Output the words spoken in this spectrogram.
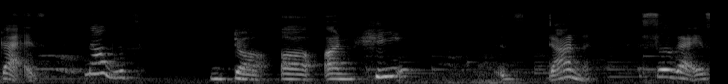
guys, now it's uh, he is done. So, guys,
